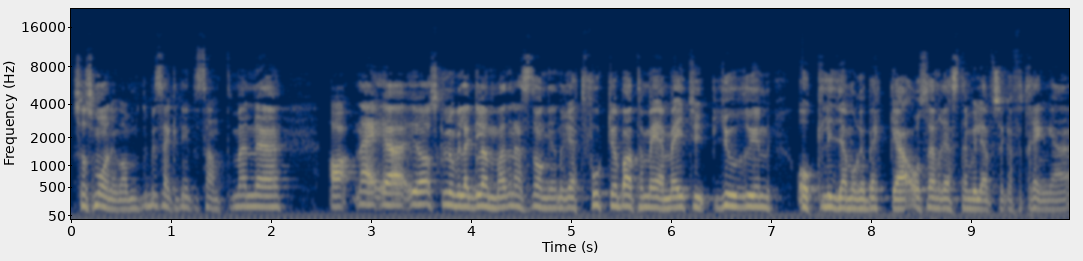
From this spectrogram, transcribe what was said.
så småningom. Det blir säkert intressant. Men eh, ja, nej, jag, jag, skulle nog vilja glömma den här säsongen rätt fort. Jag bara tar med mig typ juryn och Liam och Rebecca och sen resten vill jag försöka förtränga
